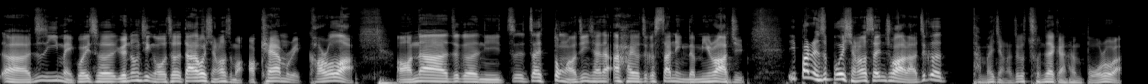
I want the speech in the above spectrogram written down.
呃日一美规车、原装进口车，大家会想到什么？哦，Camry、Corolla，哦，那这个你这在动脑筋想想啊，还有这个三菱的 Mirage，一般人是不会想到 Sentra 了。这个坦白讲了，这个存在感很薄弱了。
